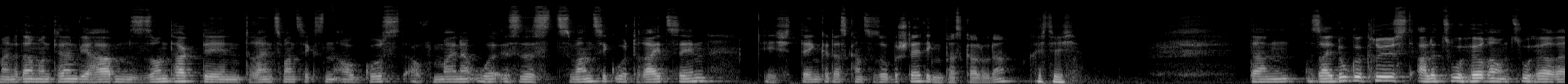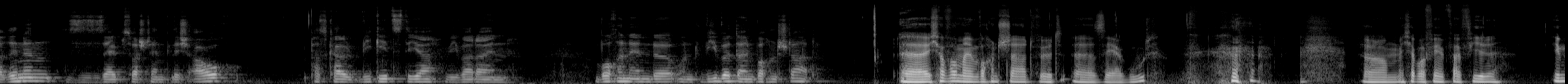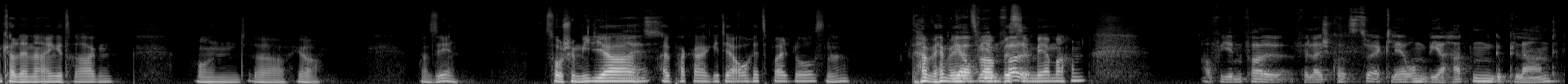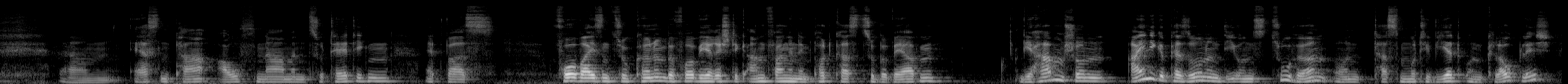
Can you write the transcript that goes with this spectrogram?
Meine Damen und Herren, wir haben Sonntag, den 23. August. Auf meiner Uhr ist es 20.13 Uhr. Ich denke, das kannst du so bestätigen, Pascal, oder? Richtig. Dann sei du gegrüßt, alle Zuhörer und Zuhörerinnen, selbstverständlich auch. Pascal, wie geht's dir? Wie war dein Wochenende und wie wird dein Wochenstart? Äh, ich hoffe, mein Wochenstart wird äh, sehr gut. Ähm, ich habe auf jeden Fall viel im Kalender eingetragen. Und äh, ja, mal sehen. Social Media, nice. Alpaka geht ja auch jetzt bald los, ne? Da werden wir ja, jetzt mal ein bisschen Fall. mehr machen. Auf jeden Fall. Vielleicht kurz zur Erklärung. Wir hatten geplant, ähm, erst ein paar Aufnahmen zu tätigen, etwas vorweisen zu können, bevor wir richtig anfangen, den Podcast zu bewerben. Wir haben schon einige Personen, die uns zuhören und das motiviert unglaublich.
